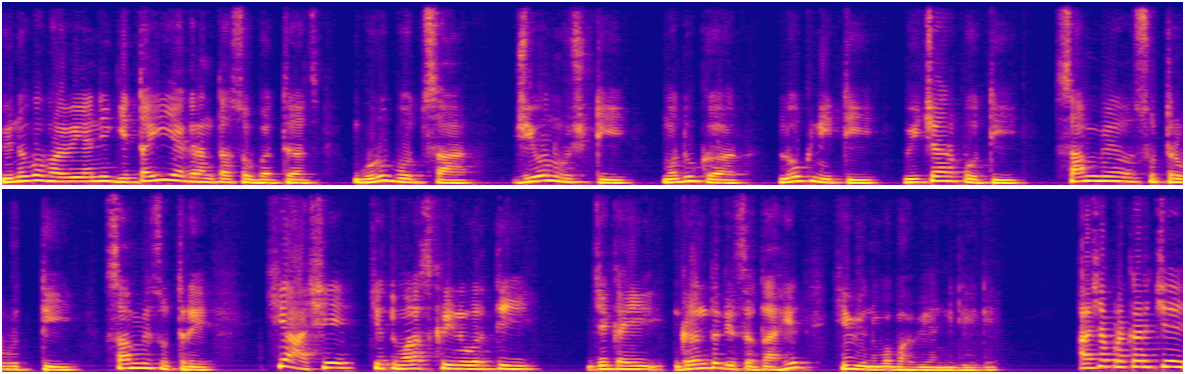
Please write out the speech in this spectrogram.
विनोबा भावे यांनी गीताई या ग्रंथासोबतच गुरुबोत्सा जीवनवृष्टी मधुकर लोकनीती विचारपोती साम्य सूत्रवृत्ती साम्यसूत्रे हे असे जे तुम्हाला स्क्रीनवरती जे काही ग्रंथ दिसत आहेत हे विनोबा भावे यांनी लिहिले. अशा प्रकारचे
